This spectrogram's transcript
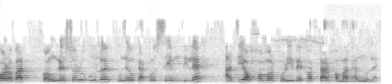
ক'ৰবাত কংগ্ৰেছৰো ভুল হয় কোনেও কাকো ছেম দিলে আজি অসমৰ পৰিৱেশত তাৰ সমাধান নোলায়।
